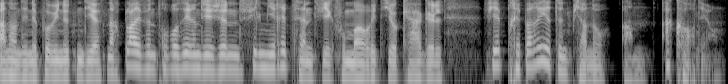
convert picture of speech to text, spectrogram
An an dene po Minuten, die es nach bleiwen, proposieren Dichen filmmi Rezentwiek vum Maurizio Kagel fir preparierten Piano an Akkordeon.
